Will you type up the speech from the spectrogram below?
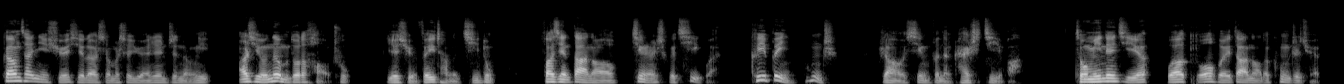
刚才你学习了什么是原认知能力，而且有那么多的好处，也许非常的激动，发现大脑竟然是个器官，可以被你控制，然后兴奋的开始计划。从明天起，我要夺回大脑的控制权，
